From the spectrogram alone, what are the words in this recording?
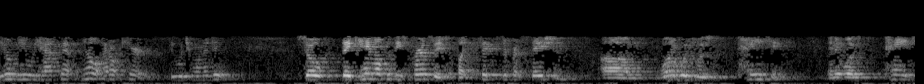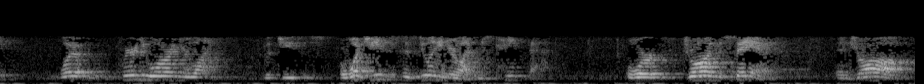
You don't mean we have to have, no, I don't care. Do what you want to do. So they came up with these prayer stations, like six different stations, um, one of which was painting. And it was paint what, where you are in your life with Jesus, or what Jesus is doing in your life. Just paint that. Or draw in the sand and draw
